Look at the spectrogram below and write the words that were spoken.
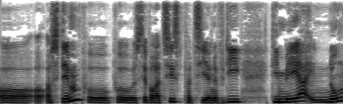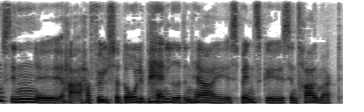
at, at stemme på, på separatistpartierne, fordi de mere end nogensinde øh, har, har følt sig dårligt behandlet af den her øh, spanske centralmagt.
